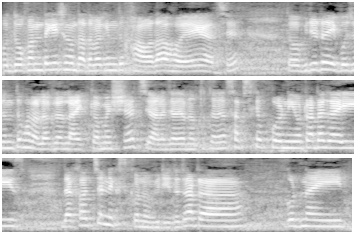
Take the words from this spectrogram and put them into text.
দোকান থেকে ছিল দাদাবা কিন্তু খাওয়া দাওয়া হয়ে গেছে। তো ভিডিওটা এই পর্যন্ত। ভালো লাগলে লাইক কমেন্ট শেয়ার চ্যানেল যারা নতুন চ্যানেল সাবস্ক্রাইব করে নিও। টাটা গাইজ দেখা হচ্ছে নেক্সট কোনো ভিডিওতে টাটা। গুড নাইট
